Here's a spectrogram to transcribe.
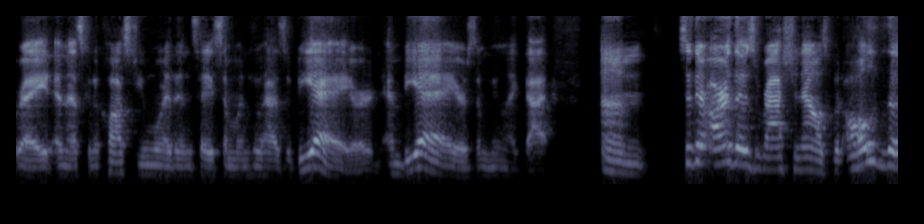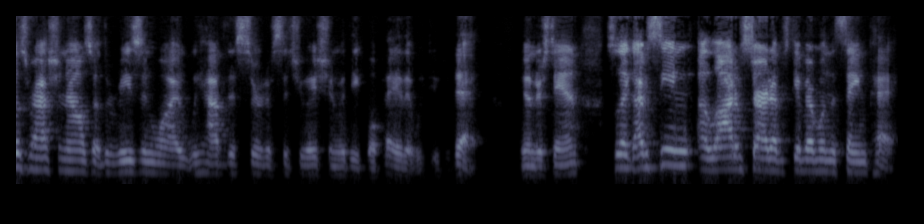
right? And that's going to cost you more than say someone who has a BA or an MBA or something like that. Um, so there are those rationales, but all of those rationales are the reason why we have this sort of situation with equal pay that we do today. You understand? So like I've seen a lot of startups give everyone the same pay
